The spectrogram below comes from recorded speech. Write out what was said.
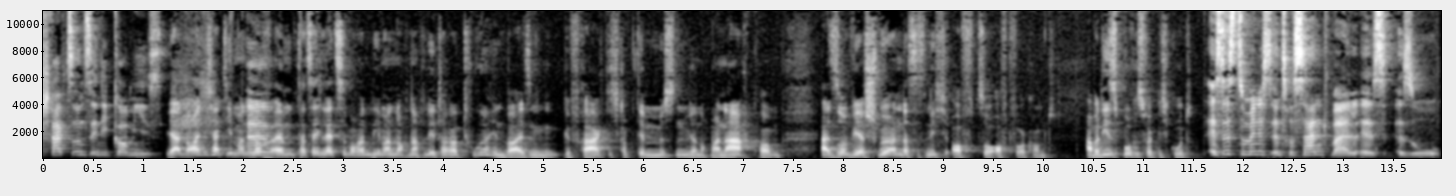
Schreibt es uns in die Kommis. Ja, neulich hat jemand ähm, noch, ähm, tatsächlich letzte Woche hat jemand noch nach Literaturhinweisen gefragt. Ich glaube, dem müssen wir nochmal nachkommen. Also wir schwören, dass es nicht oft so oft vorkommt. Aber dieses Buch ist wirklich gut. Es ist zumindest interessant, weil es so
